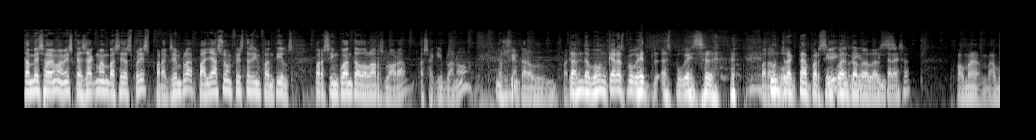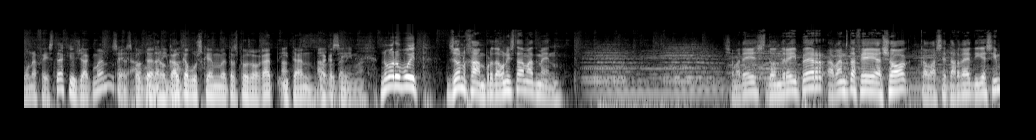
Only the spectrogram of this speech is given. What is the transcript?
També sabem, a més, que Jackman va ser després, per exemple, pallasso en festes infantils per 50 dòlars l'hora. Assequible, no? No sé si encara ho faria. Tant de bon que ara es pogués, es pogués eh, Per algú? contractar per Sí, 50 Garriga, dòlars. T'interessa? Home, amb una festa, Hugh Jackman? Sí, Escolta, no cal que busquem tres peus al gat, Ah, i tant, clar que sí. Número 8. John Hamm, protagonista de Mad Men. Això mateix, Don Draper, abans de fer això, que va ser tardet, diguéssim,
